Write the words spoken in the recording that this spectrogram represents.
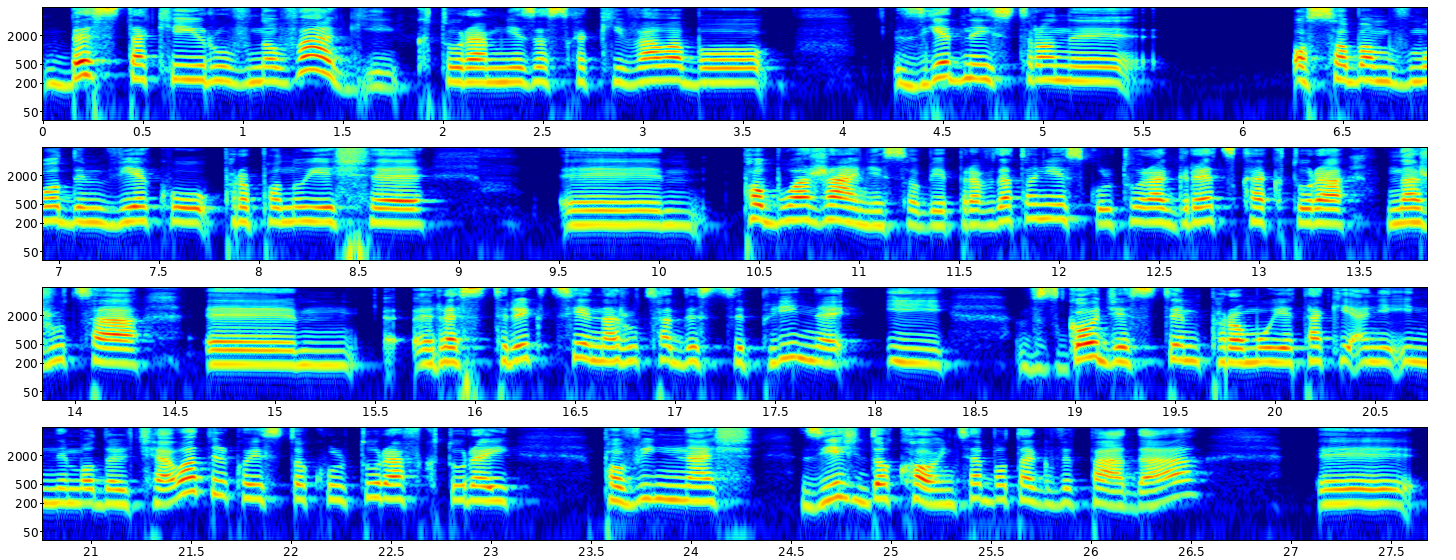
bez takiej równowagi, która mnie zaskakiwała, bo z jednej strony osobom w młodym wieku proponuje się ym, pobłażanie sobie, prawda? To nie jest kultura grecka, która narzuca restrykcje, narzuca dyscyplinę i w zgodzie z tym promuje taki, a nie inny model ciała, tylko jest to kultura, w której powinnaś zjeść do końca, bo tak wypada, y,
